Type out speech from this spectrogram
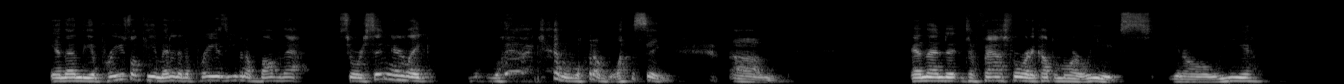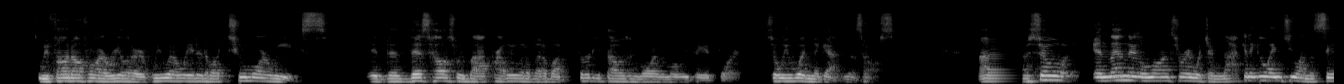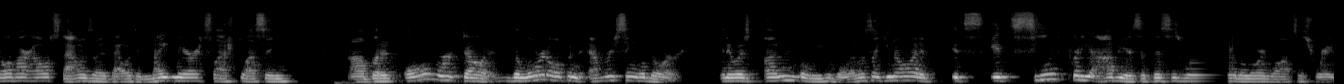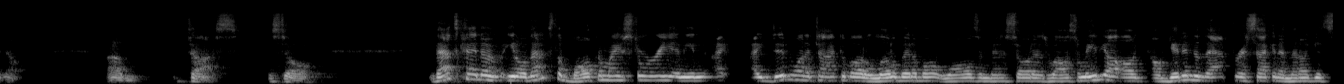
And then the appraisal came in and it appraised even above that. So we're sitting there like, again, what a blessing. Um, and then to, to, fast forward a couple more weeks, you know, we we found out from our realtor if we would have waited about two more weeks, it, the, this house we bought probably would have been about thirty thousand more than what we paid for it. So we wouldn't have gotten this house. Um, so, and then there's a long story which I'm not going to go into on the sale of our house. That was a that was a nightmare slash blessing, uh, but it all worked out. The Lord opened every single door and it was unbelievable. It was like, you know what? It, it's it seems pretty obvious that this is where, where the Lord wants us right now, um, to us. So that's kind of you know that's the bulk of my story. I mean, I I did want to talk about a little bit about Walz in Minnesota as well. So maybe I'll I'll, I'll get into that for a second, and then I'll get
